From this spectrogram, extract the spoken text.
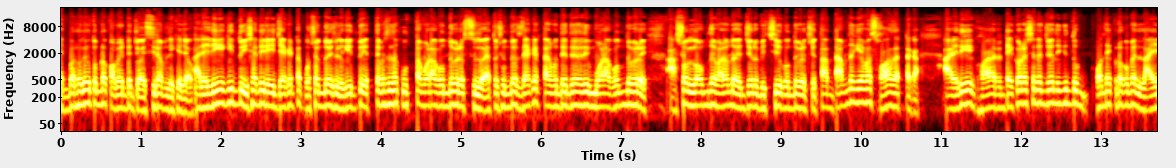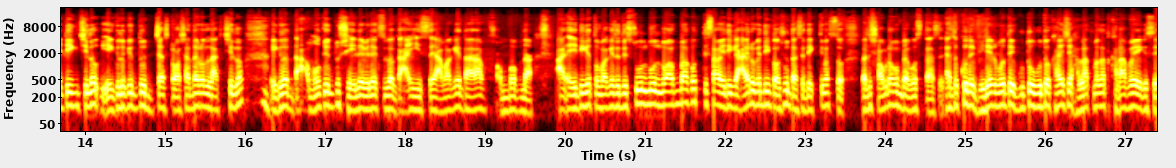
একবার হলেও তোমরা কমেন্টে জয় শ্রীরাম লিখে যাও। আর এদিকে কিন্তু ঈশাদির এই জ্যাকেটটা পছন্দ হয়েছিল, কিন্তু থেকে বেশি কুত্তা মরা গন্ধ বেরোচ্ছিল। এত সুন্দর জ্যাকেট, তার মধ্যে মরা গন্ধ বেরোয়, আসল লম বানানো, এর জন্য বিচ্ছিরি গন্ধ বেরোচ্ছে। তার দাম নাকি আবার ছ হাজার টাকা। আর এদিকে ঘর ডেকোরেশনের জন্য কিন্তু অনেক রকমের লাইটিং ছিল, এগুলো কিন্তু জাস্ট অসাধারণ লাগছিল। এগুলোর দামও কিন্তু সেই লেভেলের ছিল। গাইছে আমাকে দ্বারা সম্ভব না। আর এইদিকে তোমাকে যদি চুল মুল লম্বা করতে চাও, এদিকে আয়ুর্বেদিক ওষুধ আছে, দেখতে পাচ্ছ? মানে সব রকম ব্যবস্থা আছে। এতক্ষণে ভিড়ের মধ্যে গুতো গুতো খাই, সে হালাত মালাত খারাপ হয়ে গেছে।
